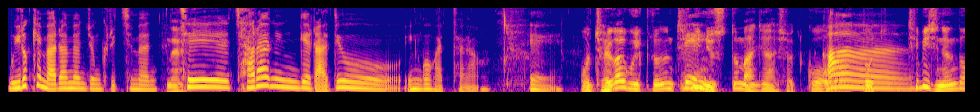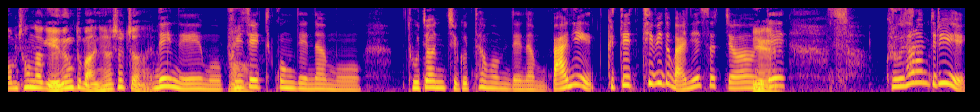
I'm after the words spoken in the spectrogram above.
뭐 이렇게 말하면 좀 그렇지만 네. 제일 잘하는 게 라디오인 것 같아요. 예. 어, 제가 알고 있기로는 TV 네. 뉴스도 많이 하셨고 아. 또 TV 진행도 엄청나게 예능도 많이 하셨잖아요. 네네, 뭐 VJ 어. 특공대나 뭐 도전 지구 탐험대나 뭐 많이 그때 TV도 많이 했었죠. 예. 근데 그리고 사람들이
